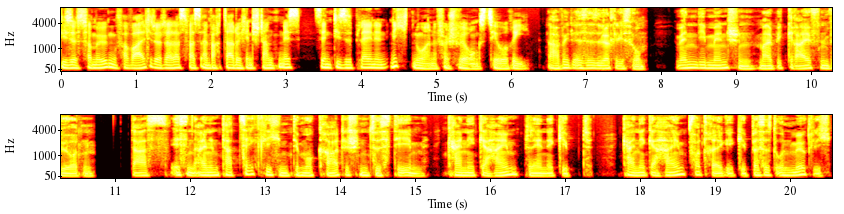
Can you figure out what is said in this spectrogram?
dieses Vermögen verwaltet oder das, was einfach dadurch entstanden ist, sind diese Pläne nicht nur eine Verschwörungstheorie. David, es ist wirklich so. Wenn die Menschen mal begreifen würden, dass es in einem tatsächlichen demokratischen System keine Geheimpläne gibt, keine Geheimverträge gibt, das ist unmöglich,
